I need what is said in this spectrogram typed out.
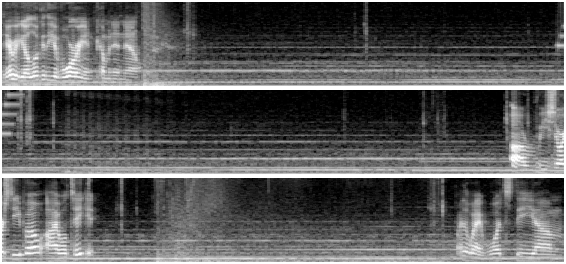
There we go, look at the Avorion coming in now. A resource depot? I will take it. What's the, um...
